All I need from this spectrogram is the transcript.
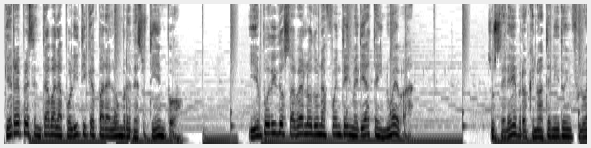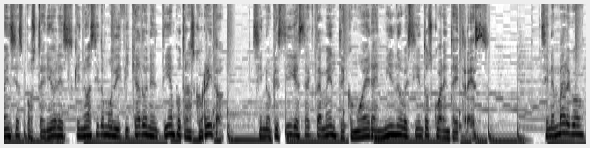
qué representaba la política para el hombre de su tiempo. Y he podido saberlo de una fuente inmediata y nueva. Su cerebro que no ha tenido influencias posteriores, que no ha sido modificado en el tiempo transcurrido, sino que sigue exactamente como era en 1943. Sin embargo,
